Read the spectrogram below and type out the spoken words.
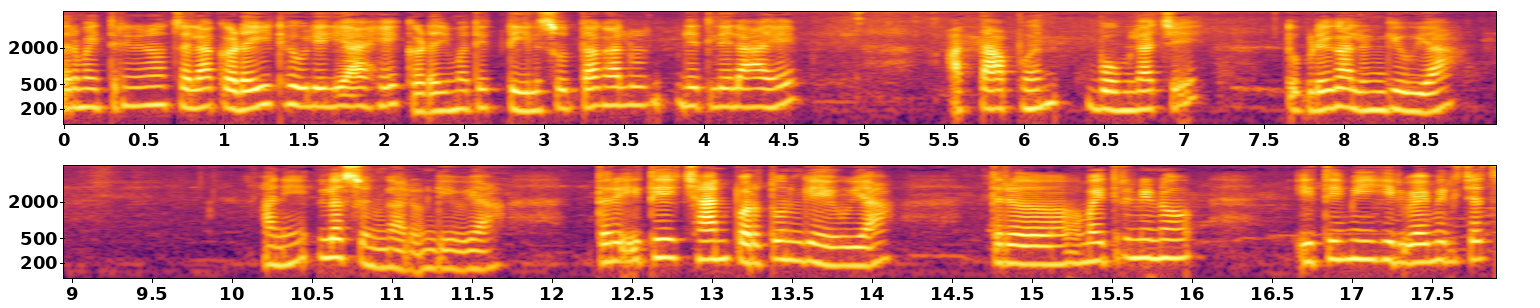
तर मैत्रिणीनं चला कढई ठेवलेली आहे. कढईमध्ये तेलसुद्धा घालून घेतलेलं आहे. आता आपण बोंबलाचे तुकडे घालून घेऊया आणि लसूण घालून घेऊया. तर इथे छान परतून घेऊया. तर मैत्रिणीनं इथे मी हिरव्या मिरच्याच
